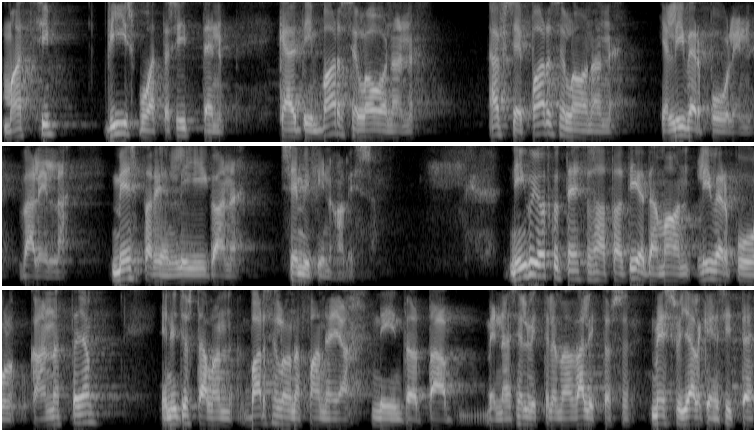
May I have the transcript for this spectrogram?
matsi. Viisi vuotta sitten käytiin Barcelonan, FC Barcelonan ja Liverpoolin välillä mestarien liigan semifinaalissa. Niin kuin jotkut teistä saattaa tietää, mä oon Liverpool-kannattaja. Ja nyt jos täällä on Barcelona-faneja, niin tota, mennään selvittelemään välit tuossa messun jälkeen sitten.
